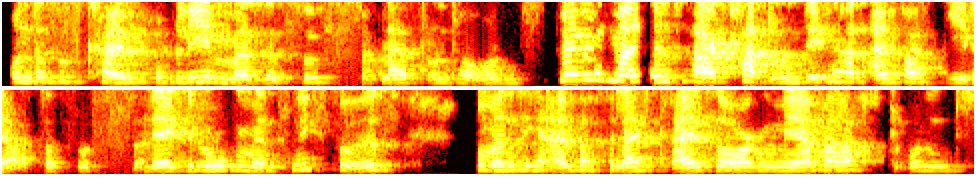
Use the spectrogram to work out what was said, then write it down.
Und das ist kein Problem, weil es ist, bleibt unter uns. Wenn man mal einen Tag hat und den hat einfach jeder. Das ist sehr gelogen, wenn es nicht so ist wo man sich einfach vielleicht drei Sorgen mehr macht und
